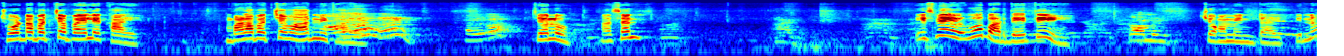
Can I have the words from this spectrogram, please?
छोटा बच्चा पहले खाए बड़ा बच्चा बाद में खाए। चलो हसन। इसमें वो भर देते हैं। चाउमीन टाइप की ना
